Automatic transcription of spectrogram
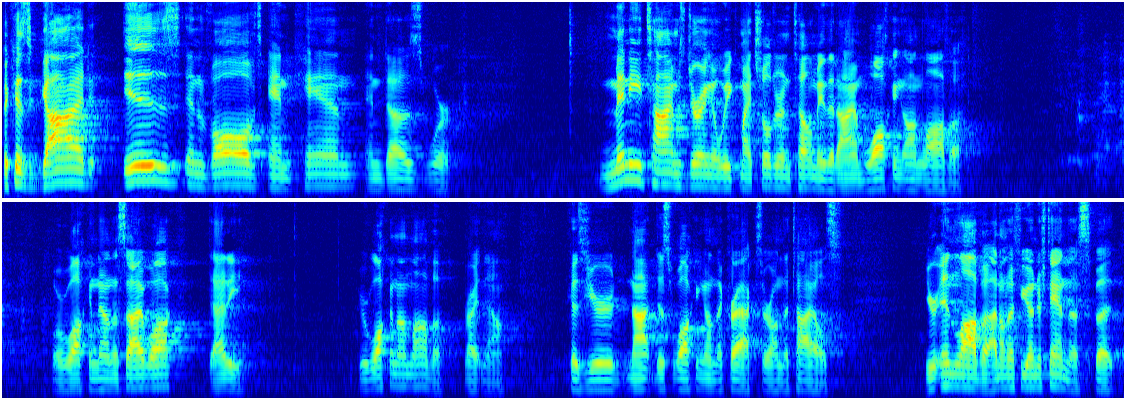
Because God is involved and can and does work. Many times during a week, my children tell me that I am walking on lava. We're walking down the sidewalk. Daddy, you're walking on lava right now because you're not just walking on the cracks or on the tiles. You're in lava. I don't know if you understand this, but.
